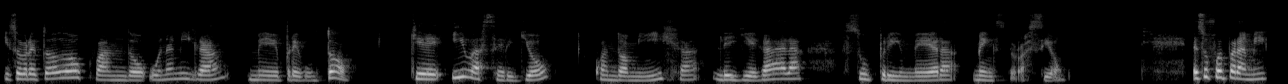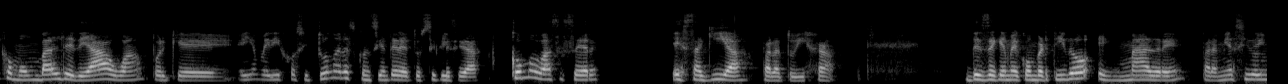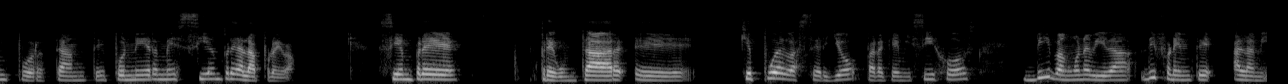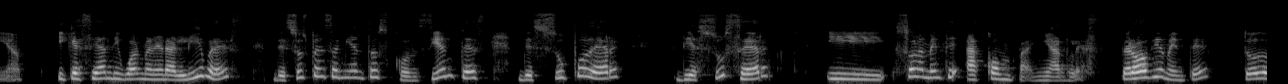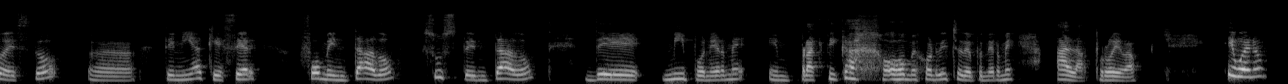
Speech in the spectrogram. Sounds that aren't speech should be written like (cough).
y sobre todo cuando una amiga me preguntó qué iba a hacer yo cuando a mi hija le llegara su primera menstruación. Eso fue para mí como un balde de agua porque ella me dijo, si tú no eres consciente de tu ciclicidad, ¿cómo vas a ser esa guía para tu hija? Desde que me he convertido en madre, para mí ha sido importante ponerme siempre a la prueba, siempre preguntar eh, qué puedo hacer yo para que mis hijos vivan una vida diferente a la mía y que sean de igual manera libres de sus pensamientos, conscientes de su poder, de su ser y solamente acompañarles. Pero obviamente todo esto ah, tenía que ser fomentado, sustentado de mi ponerme en práctica, (laughs) o mejor dicho, de ponerme a la prueba. Y bueno,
